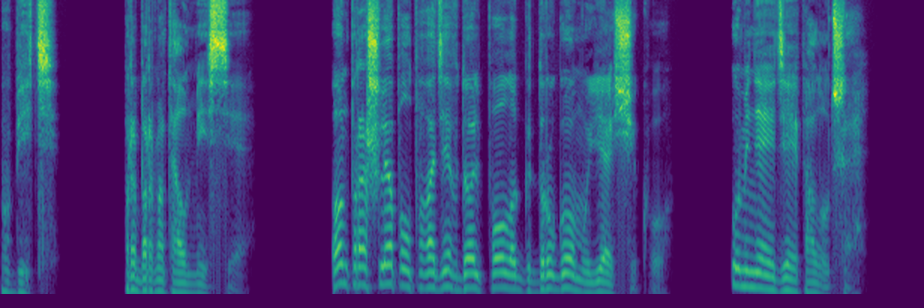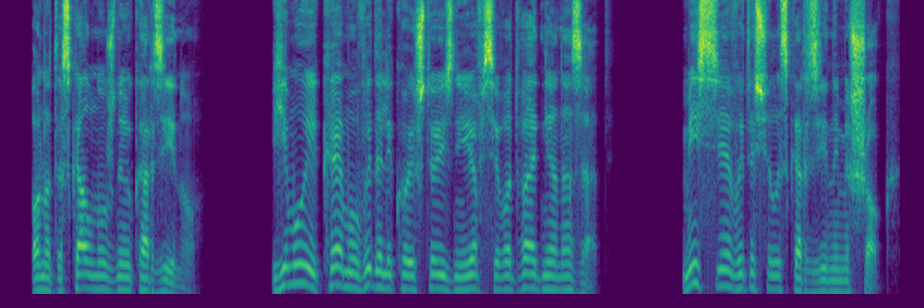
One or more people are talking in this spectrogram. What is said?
«Убить», — пробормотал миссия. Он прошлепал по воде вдоль пола к другому ящику. «У меня идея получше». Он отыскал нужную корзину. Ему и Кэму выдали кое-что из нее всего два дня назад. Миссия вытащил из корзины мешок.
